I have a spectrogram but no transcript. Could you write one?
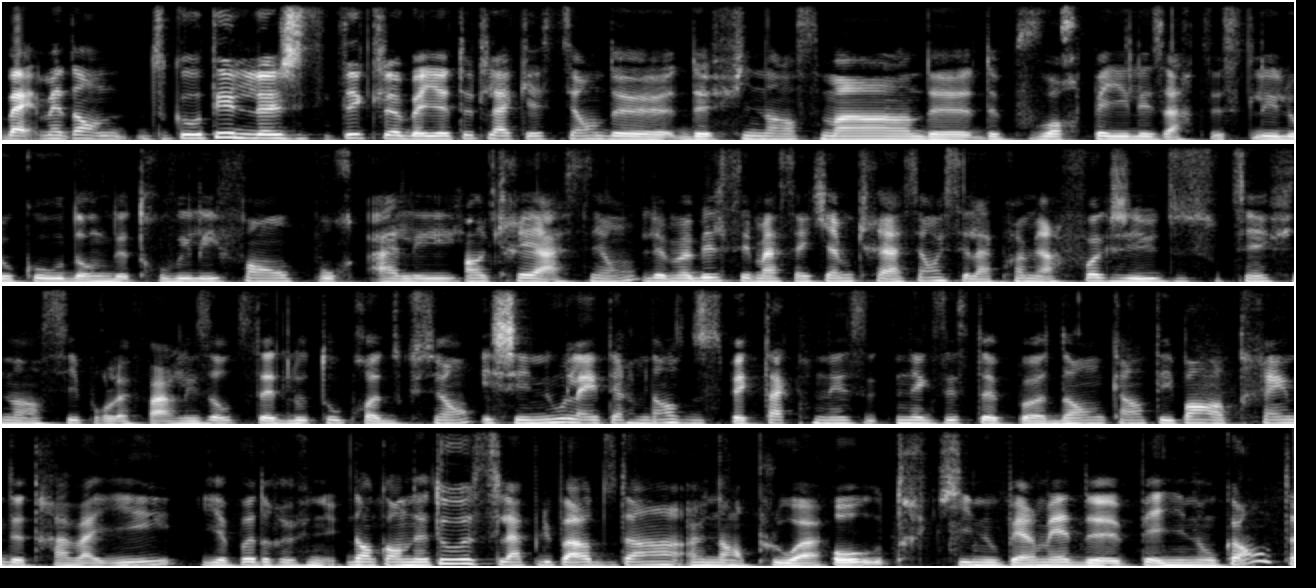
Ben, mettons, du côté logistique, là, ben, il y a toute la question de, de financement, de, de pouvoir payer les artistes, les locaux, donc de trouver les fonds pour aller en création. Le mobile, c'est ma cinquième création et c'est la première fois que j'ai eu du soutien financier pour le faire. Les autres, c'était de l'autoproduction. Et chez nous, l'intermittence du spectacle n'ex- n'existe pas. Donc, quand t'es pas en train de travailler, il n'y a pas de revenus. Donc, on a tous, la plupart du temps, un emploi autre qui nous permet de payer nos comptes.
